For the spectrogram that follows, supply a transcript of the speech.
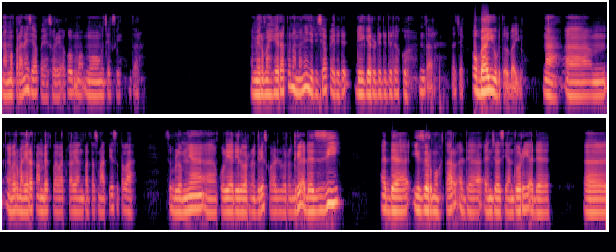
Nama perannya siapa ya? Sorry, aku mau, mau ngecek sih. Bentar. Amir Mahira tuh namanya jadi siapa ya di, di Garuda di Dadaku? Bentar, kita cek. Oh, Bayu, betul Bayu. Nah, um, Amir Mahira comeback lewat Kalian Pantas Mati setelah sebelumnya uh, kuliah di luar negeri, sekolah di luar negeri. Ada Z, ada Izur Muhtar, ada Angel Sianturi, ada uh,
